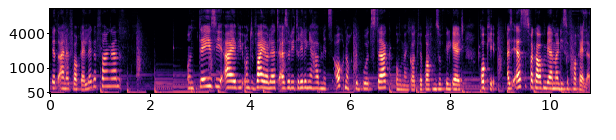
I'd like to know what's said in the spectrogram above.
Sie hat eine Forelle gefangen. Und Daisy, Ivy und Violet, also die Drillinge, haben jetzt auch noch Geburtstag. Oh mein Gott, wir brauchen so viel Geld. Okay, als erstes verkaufen wir einmal diese Forelle.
